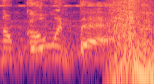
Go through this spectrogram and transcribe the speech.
Nós não going back.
